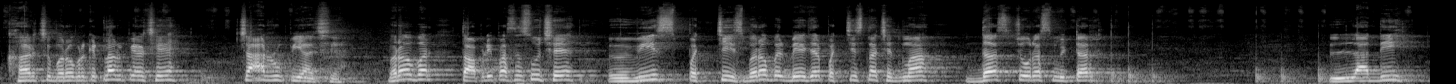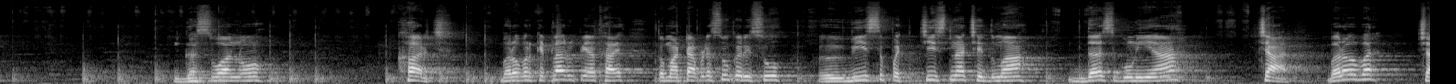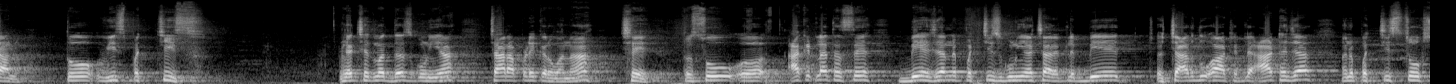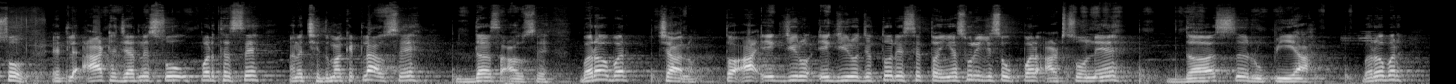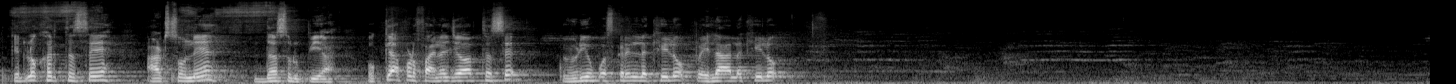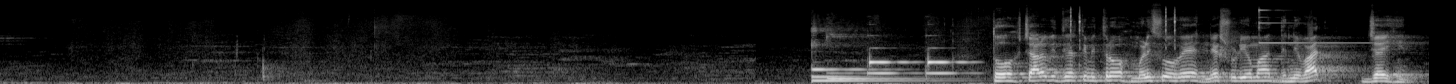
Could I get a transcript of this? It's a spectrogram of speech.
ખર્ચ બરાબર કેટલા રૂપિયા છે? ચાર રૂપિયા છે. બરાબર? તો આપણી પાસે શું છે? વીસ પચીસ. બરાબર? બે હજાર પચીસના છેદમાં દસ ચોરસ મીટર લાદી ઘસવાનો ખર્ચ. બરાબર? કેટલા રૂપિયા થાય? તો માટે આપણે શું કરીશું? વીસ પચીસના છેદમાં દસ ગુણ્યા ચાર. બરાબર? ચાલો. તો વીસ પચીસ છેદમાં દસ ગુણ્યા ચાર આપણે કરવાના છે. તો શું આ કેટલા થશે? બે હજાર ને પચીસ ગુણ્યા ચાર એટલે બે, ચાર દુ આઠ એટલે આઠ હજાર અને પચીસ સો. એટલે આઠ હજાર ને સો ઉપર થશે અને છેદમાં કેટલા આવશે? દસ આવશે બરાબર ચાલો તો આ એક જીરો એક જીરો જતો રહેશે તો અહીંયા શું રહી જશે ઉપર આઠસો ને દસ રૂપિયા બરાબર કેટલો ખર્ચ થશે આઠસો ને દસ રૂપિયા ઓકે આપણો ફાઇનલ જવાબ થશે વીડિયો પોસ્ટ કરીને લખી લો પહેલાં આ લખી લો તો ચાલો વિદ્યાર્થી મિત્રો મળીશું હવે નેક્સ્ટ વિડીયોમાં ધન્યવાદ. જય હિન્દ.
